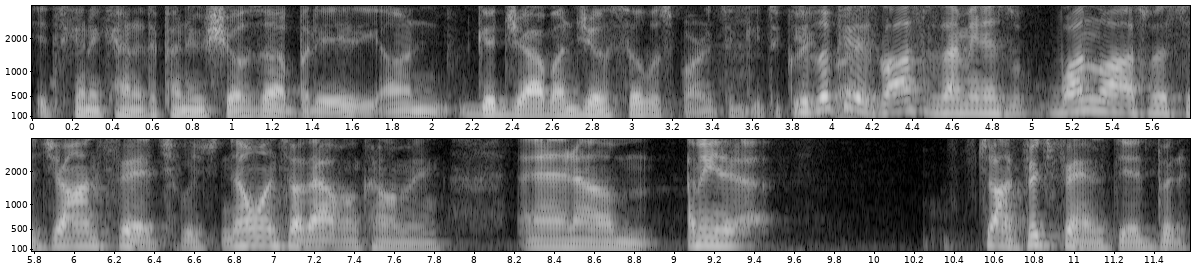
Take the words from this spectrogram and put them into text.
It's going to kind of depend who shows up, but it, on good job on Joe Silva's part. It's a, it's a great. you look fight. at his losses, I mean, his one loss was to John Fitch, which no one saw that one coming. And um, I mean, uh, John Fitch fans did, but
